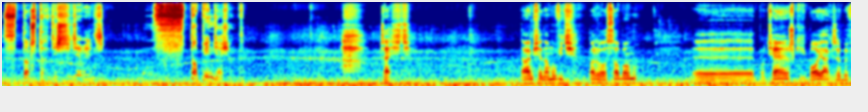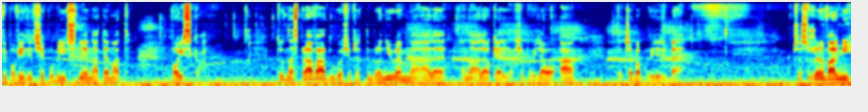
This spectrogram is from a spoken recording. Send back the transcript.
149, 150. Cześć. Dałem się namówić paru osobom yy, po ciężkich bojach, żeby wypowiedzieć się publicznie na temat wojska. Trudna sprawa, długo się przed tym broniłem, no ale, no ale okej, jak się powiedziało A, to trzeba powiedzieć B. Przesłużyłem w armii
